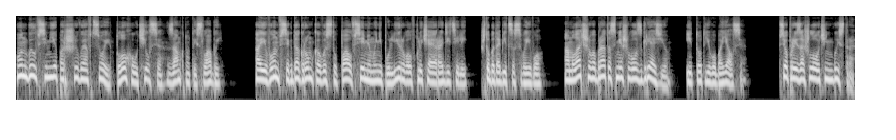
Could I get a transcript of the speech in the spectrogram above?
Он был в семье паршивой овцой, плохо учился, замкнутый, слабый. А Ивон всегда громко выступал, всеми манипулировал, включая родителей, чтобы добиться своего а младшего брата смешивал с грязью, и тот его боялся. Все произошло очень быстро.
